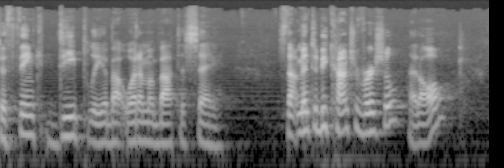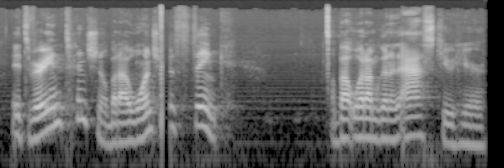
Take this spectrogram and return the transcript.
to think deeply about what I'm about to say. It's not meant to be controversial at all, it's very intentional, but I want you to think about what I'm going to ask you here.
